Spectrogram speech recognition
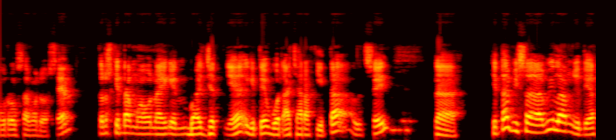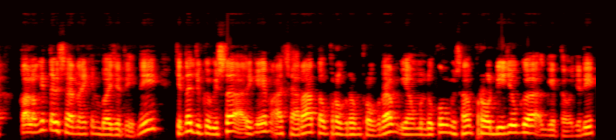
ngobrol sama dosen, terus kita mau naikin budgetnya gitu ya buat acara kita, let's say. Nah, kita bisa bilang gitu ya, kalau kita bisa naikin budget ini, kita juga bisa bikin acara atau program-program yang mendukung misalnya prodi juga gitu. Jadi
